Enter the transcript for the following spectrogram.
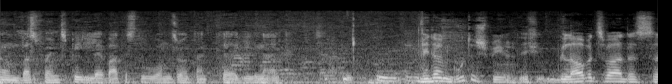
Und was für ein Spiel erwartest du am Sonntag äh, gegen AEK? Wieder ein gutes Spiel. Ich glaube zwar, dass äh,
